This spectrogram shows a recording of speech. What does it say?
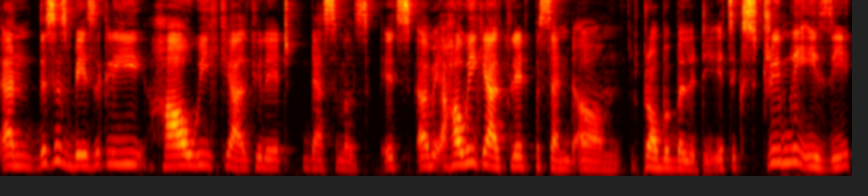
and this is basically how we calculate decimals it's i mean how we calculate percent um probability it's extremely easy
